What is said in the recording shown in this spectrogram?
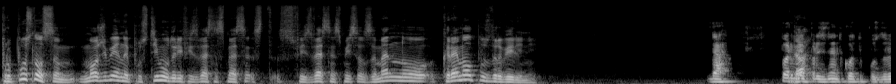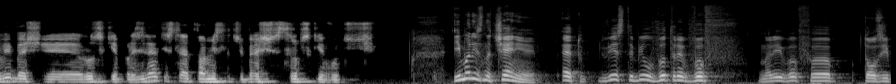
Пропуснал съм, може би е непростимо дори в известен, смесен, в известен смисъл за мен, но Кремъл поздрави ли ни? Да. Първият да. президент, който поздрави, беше руския президент и след това мисля, че беше сръбския Вучич. Има ли значение? Ето, вие сте бил вътре в, нали, в този,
